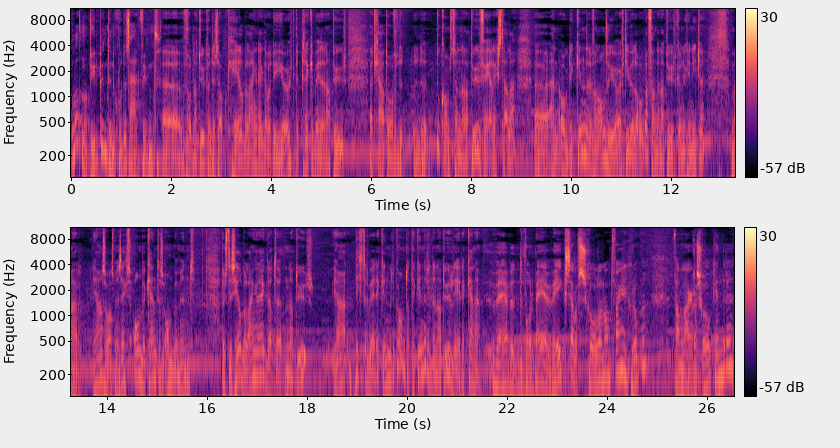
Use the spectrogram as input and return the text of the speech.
wat Natuurpunt een goede zaak vindt. Uh, voor Natuurpunt is het ook heel belangrijk dat we de jeugd betrekken bij de natuur. Het gaat over de, de toekomst van de natuur veiligstellen. Uh, en ook de kinderen van onze jeugd die willen ook nog van de natuur kunnen genieten. Maar ja, zoals men zegt, onbekend is onbemind. Dus het is heel belangrijk dat de natuur ja, dichter bij de kinderen komt, dat de kinderen de natuur leren kennen. Wij hebben de voorbije week zelfs scholen ontvangen, groepen van lagere schoolkinderen.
